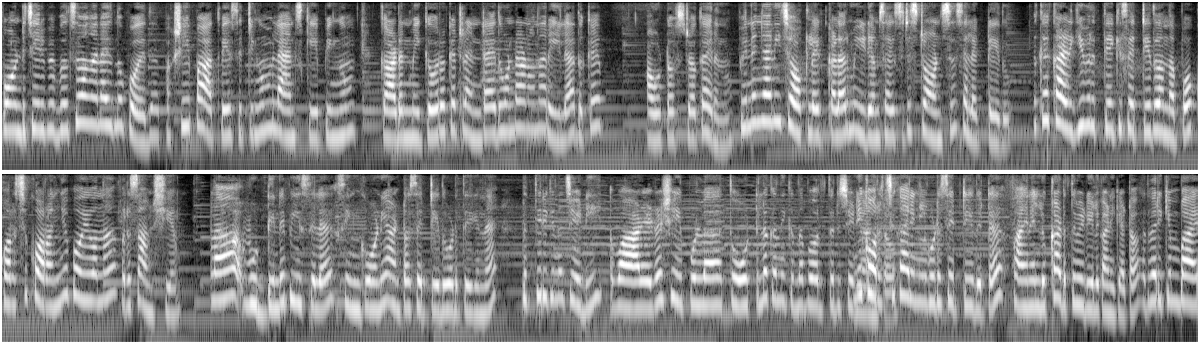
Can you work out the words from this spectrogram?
പോണ്ടിച്ചേരി പെബിൾസ് വാങ്ങാനായിരുന്നു പോയത്. പക്ഷേ ഈ പാത്വേ സെറ്റിങ്ങും ലാൻഡ്സ്കേപ്പിങ്ങും ഗാർഡൻ മേക്കവറും ഒക്കെ ട്രെൻഡ് ആയതുകൊണ്ടാണോ എന്നറിയില്ല അതൊക്കെ ഔട്ട് ഓഫ് സ്റ്റോക്ക് ആയിരുന്നു. പിന്നെ ഞാൻ ഈ chocolate colour medium sized stones select ചെയ്തു. ഇതൊക്കെ കഴുകി വൃത്തിയാക്കി സെറ്റ് ചെയ്ത് വന്നപ്പോൾ കുറച്ച് കുറഞ്ഞു പോയോ എന്ന് ഒരു സംശയം. ആ വുഡിന്റെ പീസിൽ സിങ്കോണി ആട്ടോ സെറ്റ് ചെയ്ത് കൊടുത്തിരിക്കുന്നത് എടുത്തിരിക്കുന്ന ചെടി വാഴയുടെ ഷേപ്പുള്ള തോട്ടിലൊക്കെ നിൽക്കുന്ന പോലത്തെ ഒരു ചെടി കുറച്ച് കാര്യങ്ങൾ കൂടി സെറ്റ് ചെയ്തിട്ട് ഫൈനൽ ലുക്ക് അടുത്ത വീഡിയോയിൽ കാണിക്കാട്ടോ. അതുവരെയും ബൈ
